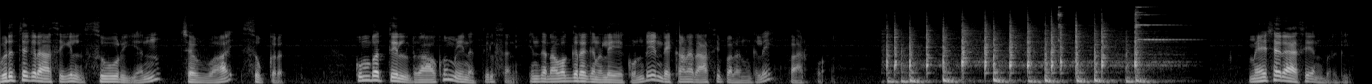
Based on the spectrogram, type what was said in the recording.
விருச்சக ராசியில் சூரியன் செவ்வாய் சுக்கரன். கும்பத்தில் ராகு மீனத்தில் சனி. இந்த நவக்கிரக நிலையை கொண்டு இன்றைக்கான ராசி பலன்களை பார்ப்போம். மேஷராசி அன்பர்களே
